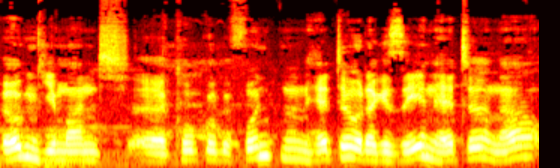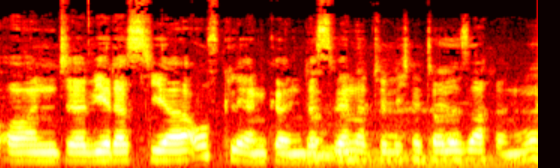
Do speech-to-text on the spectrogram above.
irgendjemand äh, Coco gefunden hätte oder gesehen hätte ne? und äh, wir das hier aufklären können. Das wäre natürlich eine tolle Sache. Ne?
